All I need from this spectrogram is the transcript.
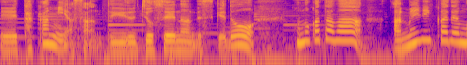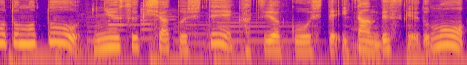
えー、高宮さんという女性なんですけどこの方はアメリカでもともとニュース記者として活躍をしていたんですけれども、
